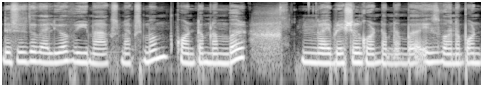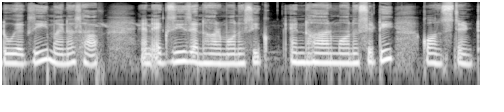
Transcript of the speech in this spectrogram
this is the value of v max. Maximum quantum number mm, vibrational quantum number is 1 upon 2 xe minus half. And x is anharmonicity anharmonicity constant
